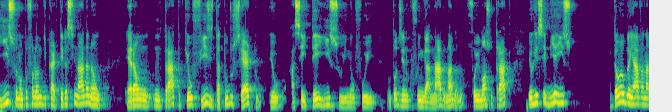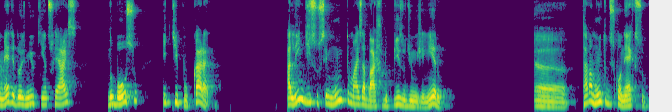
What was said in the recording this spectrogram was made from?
E isso eu não estou falando de carteira assinada, não. Era um, um, trato que eu fiz e está tudo certo. Eu aceitei isso e não fui. Não estou dizendo que fui enganado, nada, não. Foi o nosso trato. Eu recebia isso. Então eu ganhava na média R$ 2.500 no bolso e tipo, cara, além disso ser muito mais abaixo do piso de um engenheiro, uh, muito desconexo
